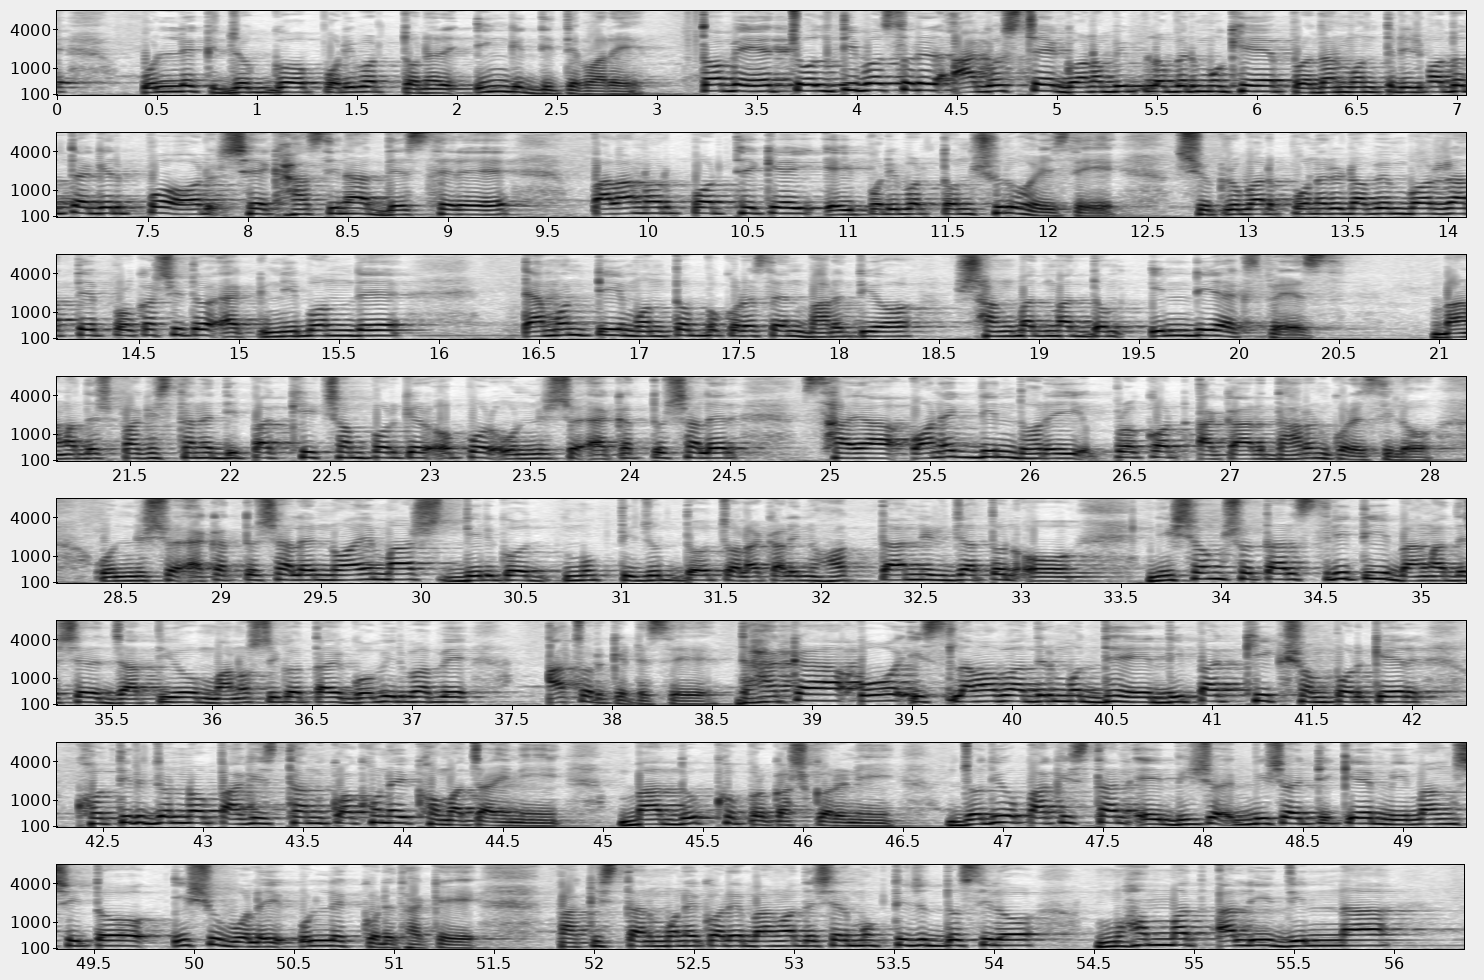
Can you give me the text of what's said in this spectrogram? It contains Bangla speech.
উল্লেখযোগ্য পরিবর্তনের ইঙ্গিত দিতে পারে। তবে চলতি বছরের আগস্টে গণবিপ্লবের মুখে প্রধানমন্ত্রীর পদত্যাগের পর শেখ হাসিনা দেশ ছেড়ে পালানোর পর থেকেই এই পরিবর্তন শুরু হয়েছে। শুক্রবার পনেরো নভেম্বর রাতে প্রকাশিত এক নিবন্ধে এমনটি মন্তব্য করেছেন ভারতীয় সংবাদ মাধ্যম ইন্ডিয়া এক্সপ্রেস। বাংলাদেশ পাকিস্তানের দ্বিপাক্ষিক সম্পর্কের ওপর উনিশশো একাত্তর সালের ছায়া অনেক দিন ধরেই প্রকট আকার ধারণ করেছিল। উনিশশো একাত্তর সালের নয় মাস দীর্ঘ মুক্তিযুদ্ধ, চলাকালীন হত্যা, নির্যাতন ও নৃশংসতার স্মৃতি বাংলাদেশের জাতীয় মানসিকতায় গভীরভাবে আচর কেটেছে। ঢাকা ও ইসলামাবাদের মধ্যে দ্বিপাক্ষিক সম্পর্কের ক্ষতির জন্য পাকিস্তান কখনোই ক্ষমা চায়নি বা দুঃখ প্রকাশ করেনি। যদিও পাকিস্তান এই বিষয় বিষয়টিকে মীমাংসিত ইস্যু বলেই উল্লেখ করে থাকে। পাকিস্তান মনে করে বাংলাদেশের মুক্তিযুদ্ধ ছিল মোহাম্মদ আলী জিন্না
